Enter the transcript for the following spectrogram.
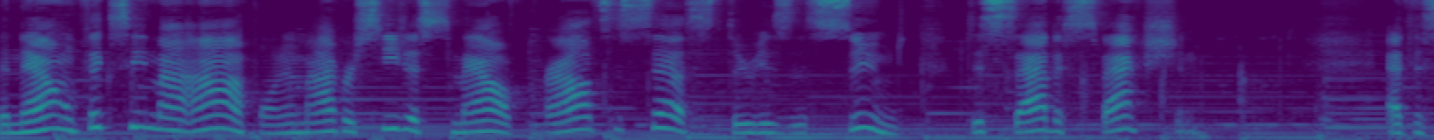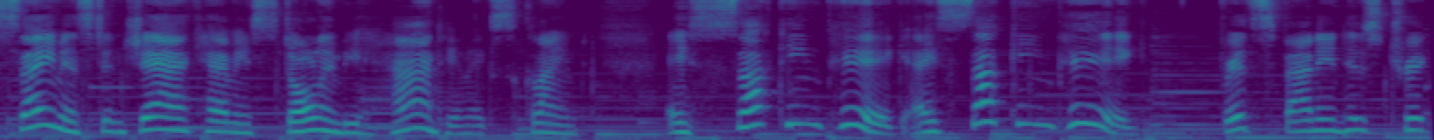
But now, on fixing my eye upon him, I perceived a smile of proud success through his assumed dissatisfaction. At the same instant, Jack, having stolen behind him, exclaimed, A sucking pig! A sucking pig! Fritz, finding his trick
